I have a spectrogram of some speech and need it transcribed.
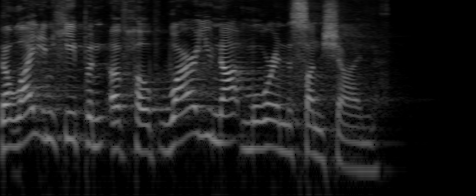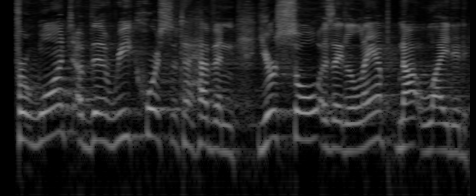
the light and heat of hope, why are you not more in the sunshine? For want of the recourse to heaven, your soul is a lamp not lighted,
